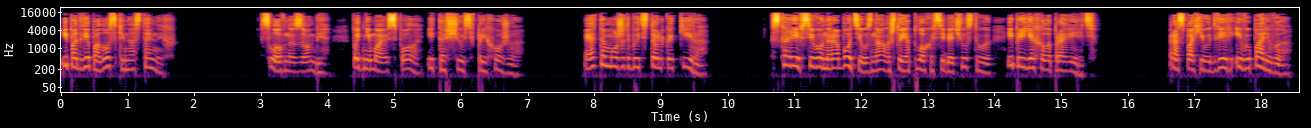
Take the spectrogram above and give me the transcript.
и по две полоски на остальных. Словно зомби, поднимаюсь с пола и тащусь в прихожую. Это может быть только Кира. Скорее всего, на работе узнала, что я плохо себя чувствую, и приехала проверить. Распахиваю дверь и выпаливаю –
